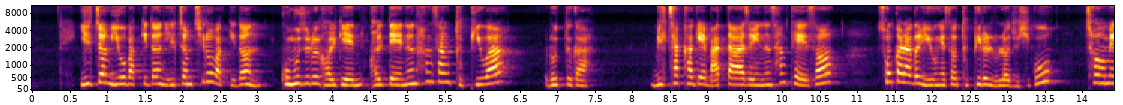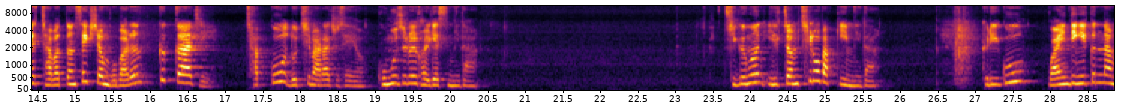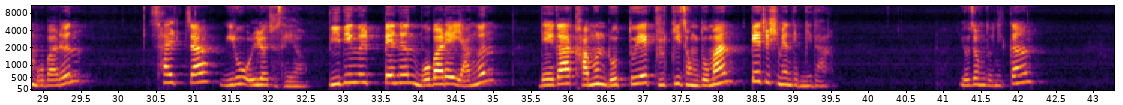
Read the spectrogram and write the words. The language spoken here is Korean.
1.25 바뀌던 1.75 바뀌던 고무줄을 걸기엔, 걸 때에는 항상 두피와 로트가 밀착하게 맞닿아져 있는 상태에서 손가락을 이용해서 두피를 눌러주시고 처음에 잡았던 섹션 모발은 끝까지 잡고 놓지 말아주세요. 고무줄을 걸겠습니다. 지금은 1.75 바퀴입니다. 그리고 와인딩이 끝난 모발은 살짝 위로 올려주세요. 위빙을 빼는 모발의 양은 내가 감은 로또의 굵기 정도만 빼주시면 됩니다. 요 정도니까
